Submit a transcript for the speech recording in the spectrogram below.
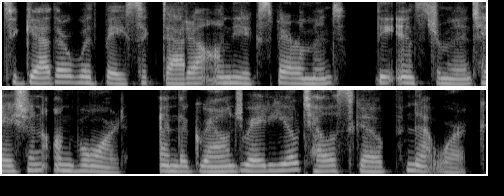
together with basic data on the experiment, the instrumentation on board, and the Ground Radio Telescope Network.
